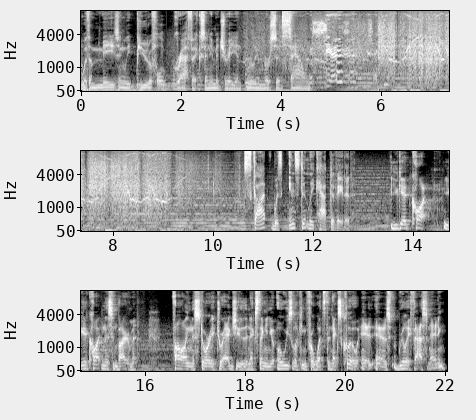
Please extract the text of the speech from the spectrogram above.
With amazingly beautiful graphics and imagery and really immersive sound. Scott was instantly captivated. You get caught. You get caught in this environment. Following the story drags you to the next thing, and you're always looking for what's the next clue. And it, it was really fascinating.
